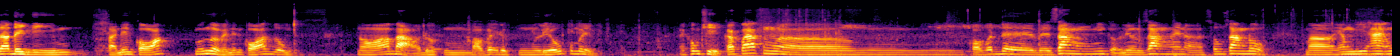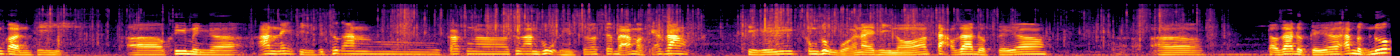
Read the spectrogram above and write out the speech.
gia đình thì phải nên có mỗi người phải nên có dùng. Nó bảo được bảo vệ được liếu của mình. Không chỉ các bác uh, có vấn đề về răng như kiểu liềng răng hay là sâu răng đâu mà em nghĩ ai cũng cần thì uh, khi mình uh, ăn ấy thì cái thức ăn các uh, thức ăn vụn thì sẽ, sẽ bám vào kẽ răng. Thì cái công dụng của cái này thì nó tạo ra được cái uh, uh, tạo ra được cái áp lực nước.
